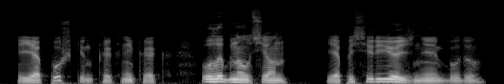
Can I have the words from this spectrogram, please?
— Я Пушкин, как-никак, — улыбнулся он. — Я посерьезнее буду.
